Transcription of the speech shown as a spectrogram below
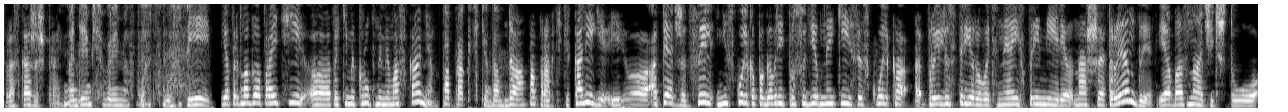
расскажешь про них. Надеемся, время остается. Успеем. Я предлагаю пройти э, такими крупными мазками. По практике, да. Да, по практике. Коллеги, э, опять же, цель не сколько поговорить про судебные кейсы, сколько э, проиллюстрировать на их примере наши тренды и обозначить, что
